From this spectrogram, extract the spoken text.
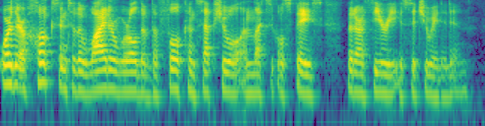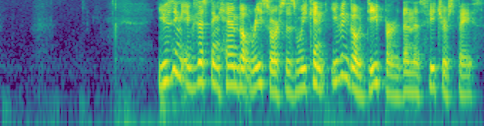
or they're hooks into the wider world of the full conceptual and lexical space that our theory is situated in. Using existing hand-built resources, we can even go deeper than this feature space.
